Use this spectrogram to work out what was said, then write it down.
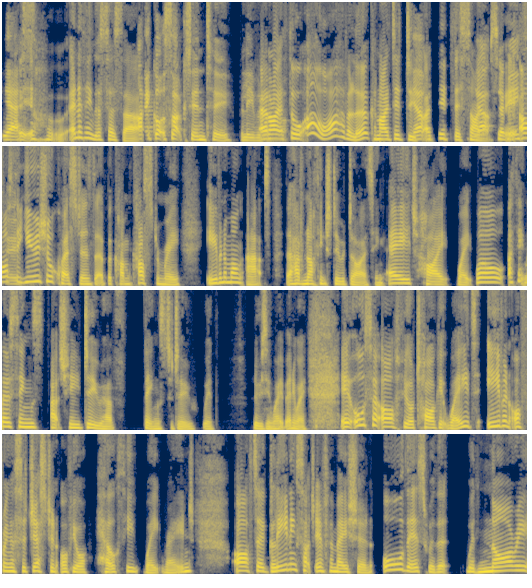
Yes. Eh, anything that says that. I got sucked into, believe it and I not. thought, oh, I'll have a look. And I did do, Yep. I did this sign Yep, up. So it too. the usual questions that have become customary, even among apps that have nothing to do with dieting age, height, weight. Well, I think those things actually do have things to do with losing weight. But anyway, it also asks for your target weight, even offering a suggestion of your healthy weight range. After gleaning such information, all this with it, with nary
